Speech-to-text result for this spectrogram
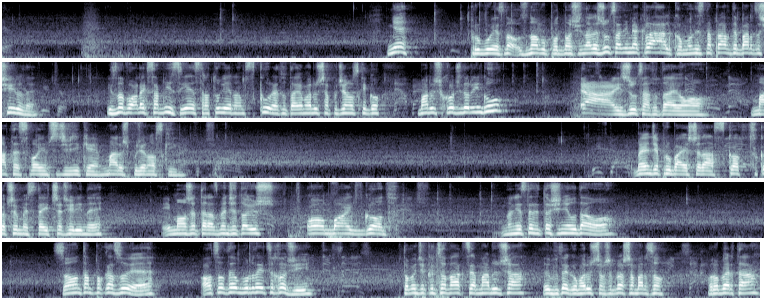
Nie! Próbuje znowu, znowu podnosić, no ale rzuca nim jak lalką, on jest naprawdę bardzo silny. I znowu Alexa Bliss jest, ratuje nam skórę tutaj Mariusza Pudzianowskiego. Mariusz wchodzi do ringu. A, i rzuca tutaj o matę swoim przeciwnikiem, Mariusz Pudzianowski. Będzie próba jeszcze raz, Sko skoczymy z tej trzeciej liny. I może teraz będzie to już... Oh my god. No niestety to się nie udało. Co on tam pokazuje? O co tę burdejce chodzi? To będzie końcowa akcja Mariusza, y, tego Mariusza, przepraszam bardzo, Roberta.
